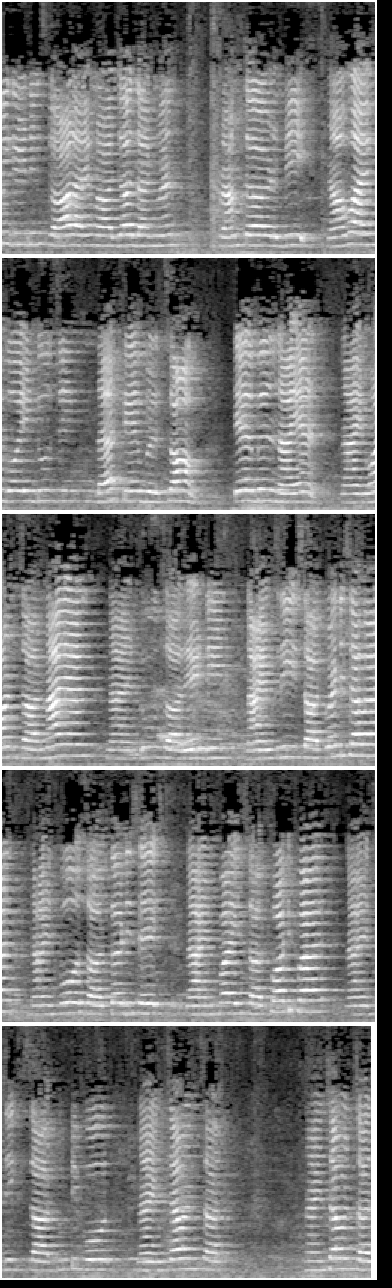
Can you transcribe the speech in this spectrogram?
Happy greetings to all. I am Raja Dhanvanth from 3rd B. Now I am going to sing the table song. Table 9. 9 ones are 9, 9 twos are 18, 9 threes are 27, 9 fours are 36, 9 fives are 45, 9 sixes are 54, 9 sevens are 9 sevens are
